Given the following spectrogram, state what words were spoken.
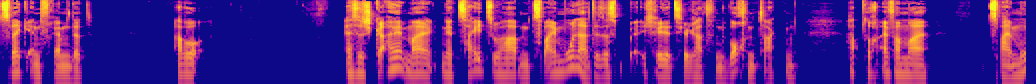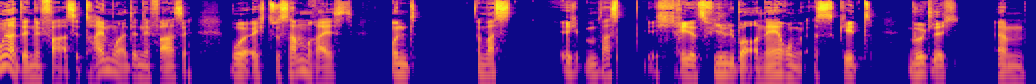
zweckentfremdet. Aber es ist geil, mal eine Zeit zu haben, zwei Monate, das, ich rede jetzt hier gerade von Wochentakten, habt doch einfach mal zwei Monate eine Phase, drei Monate eine Phase, wo ihr euch zusammenreißt. Und was ich, was, ich rede jetzt viel über Ernährung, es geht wirklich, ähm,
